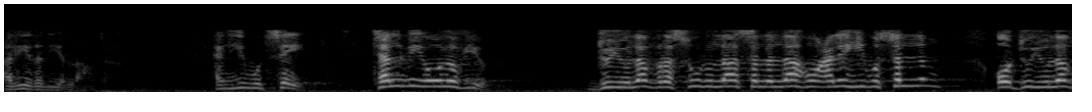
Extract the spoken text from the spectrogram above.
Ali radiyallahu ta'ala. And he would say, tell me all of you, do you love Rasulullah sallallahu alayhi wasallam or do you love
